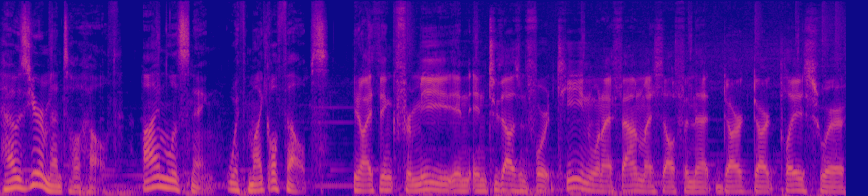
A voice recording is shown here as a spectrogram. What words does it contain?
How's your mental health? I'm listening with Michael Phelps. You know, I think for me in, in 2014, when I found myself in that dark, dark place where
